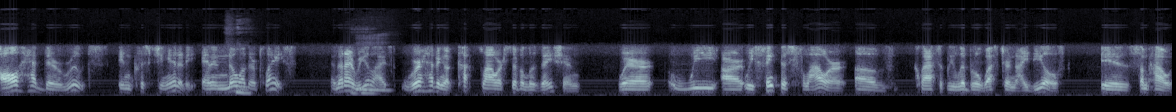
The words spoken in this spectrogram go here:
all had their roots in Christianity and in no mm-hmm. other place. And then I mm-hmm. realized mm-hmm. we're having a cut flower civilization where we are we think this flower of classically liberal Western ideals is somehow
